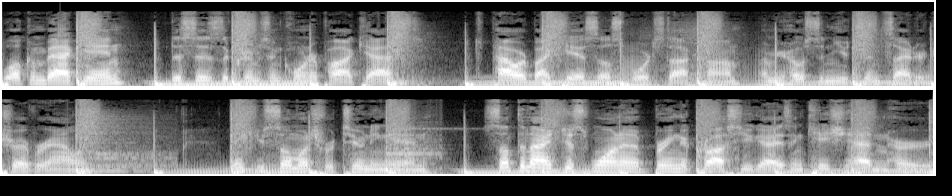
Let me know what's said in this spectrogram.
Welcome back in. This is the Crimson Corner podcast. It's powered by KSLSports.com. I'm your host and Utes Insider, Trevor Allen. Thank you so much for tuning in. Something I just want to bring across to you guys in case you hadn't heard,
